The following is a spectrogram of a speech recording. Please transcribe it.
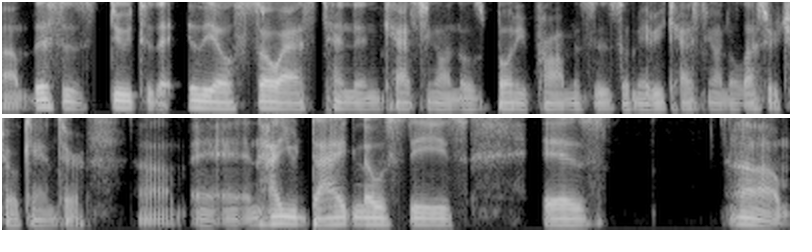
um, this is due to the iliopsoas tendon catching on those bony prominences, so maybe catching on the lesser trochanter. Um, and, and, how you diagnose these is um,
